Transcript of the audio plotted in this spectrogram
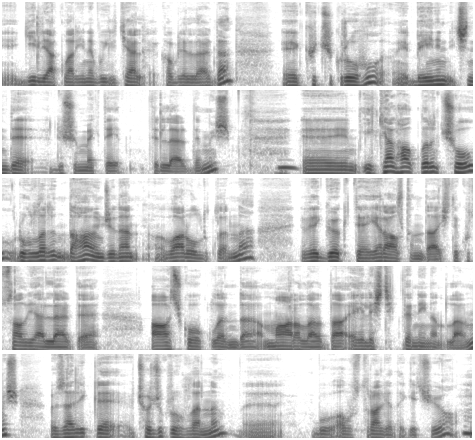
e, Gilyaklar yine bu ilkel kabilelerden e, küçük ruhu e, beynin içinde düşünmektedirler demiş. E, ilkel halkların çoğu ruhların daha önceden var olduklarına ve gökte, yer altında, işte kutsal yerlerde, ağaç kovuklarında, mağaralarda eğleştiklerine inanırlarmış. Özellikle çocuk ruhlarının e, bu Avustralya'da geçiyor. Hmm.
